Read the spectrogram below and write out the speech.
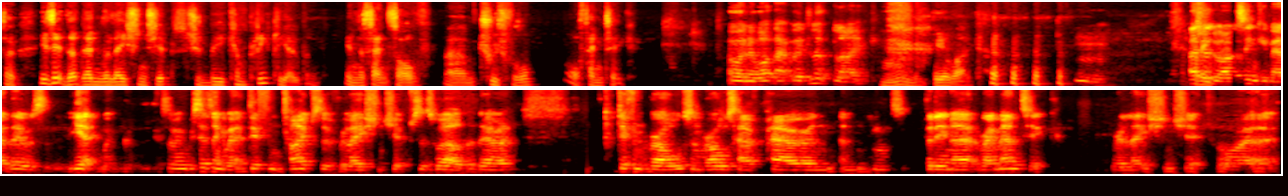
So, is it that then relationships should be completely open in the sense of um, truthful, authentic? I wonder what that would look like. Mm, feel like. mm. I, I suppose what I was thinking about there was, yeah, something we said something about different types of relationships as well. That there are different roles, and roles have power, and, and things. But in a romantic relationship, or a, a,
